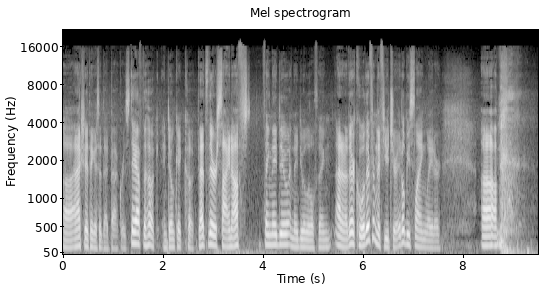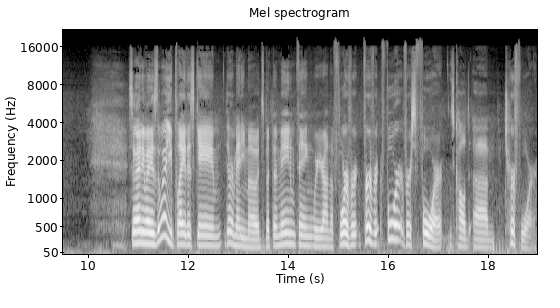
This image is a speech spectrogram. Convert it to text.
Uh, and actually, I think I said that backwards. Stay off the hook and don't get cooked. That's their sign off thing they do, and they do a little thing. I don't know. They're cool. They're from the future. It'll be slang later. Um, so, anyways, the way you play this game, there are many modes, but the main thing where you're on the four, ver- four, four verse four is called um, turf war,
